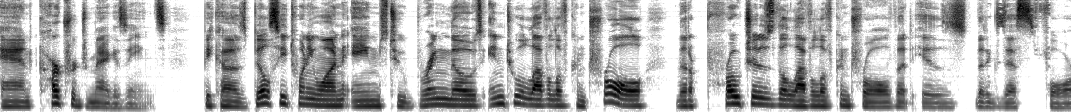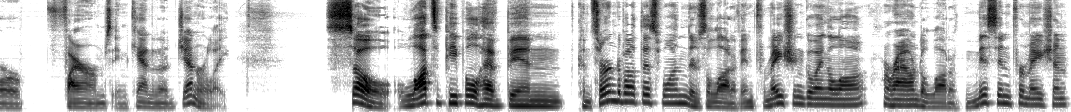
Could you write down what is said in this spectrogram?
and cartridge magazines because Bill C-21 aims to bring those into a level of control that approaches the level of control that is that exists for firearms in Canada generally. So, lots of people have been concerned about this one. There's a lot of information going along around, a lot of misinformation.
